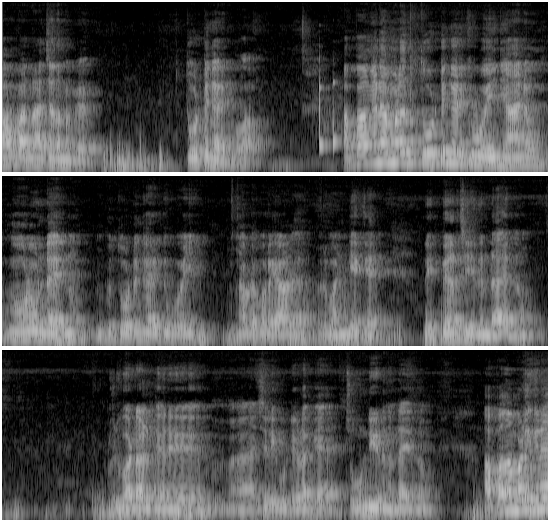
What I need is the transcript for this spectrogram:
അവൻ പറഞ്ഞ അച്ഛൻ നമുക്ക് തോട്ടുംകരക്ക് പോവാം. അപ്പോൾ അങ്ങനെ നമ്മൾ തോട്ടുംകരക്ക് പോയി. ഞാനും മോളും ഉണ്ടായിരുന്നു. ഇപ്പോൾ തോട്ടുംകരക്ക് പോയി. അവിടെ കുറേ ആൾ ഒരു വണ്ടിയൊക്കെ റിപ്പയർ ചെയ്തിട്ടുണ്ടായിരുന്നു. ഒരുപാട് ആൾക്കാർ ചെറിയ കുട്ടികളൊക്കെ ചൂണ്ടിയിടുന്നുണ്ടായിരുന്നു. അപ്പോൾ നമ്മളിങ്ങനെ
